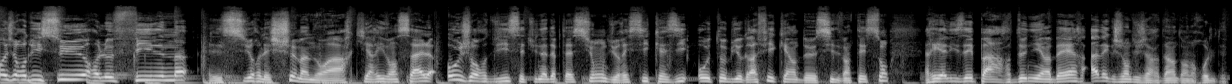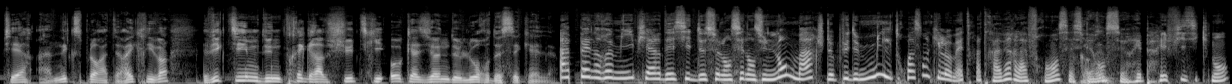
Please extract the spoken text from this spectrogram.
aujourd'hui sur le film Sur les chemins noirs qui arrive en salle aujourd'hui. C'est une adaptation du récit quasi autobiographique hein, de Sylvain Tesson, réalisé par Denis Imbert avec Jean Dujardin dans le rôle de Pierre, un explorateur écrivain victime d'une très grave chute qui occasionne de lourdes séquelles. À peine remis, Pierre décide de se lancer dans une longue marche de plus de 1300 km à travers la France, espérant se réparer physiquement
